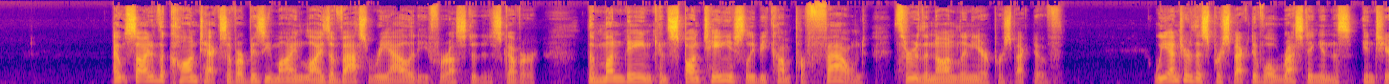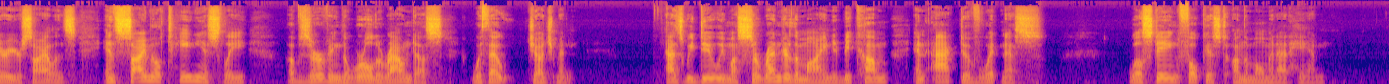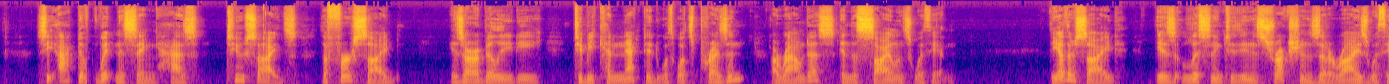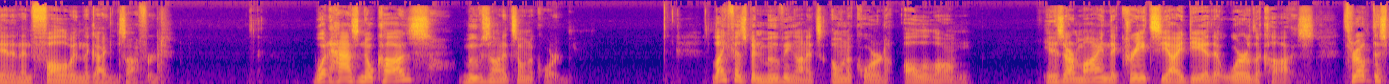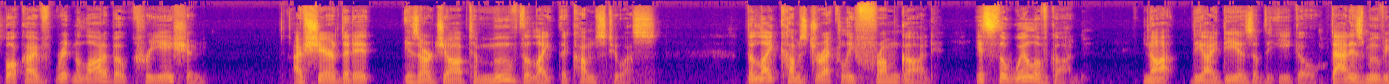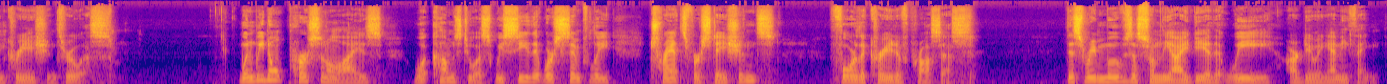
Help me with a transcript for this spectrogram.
Outside of the context of our busy mind lies a vast reality for us to discover. The mundane can spontaneously become profound through the nonlinear perspective. We enter this perspective while resting in this interior silence and simultaneously observing the world around us without judgment. As we do, we must surrender the mind and become an active witness while staying focused on the moment at hand. See, active witnessing has two sides. The first side is our ability to be connected with what's present around us and the silence within. The other side is listening to the instructions that arise within and then following the guidance offered. What has no cause moves on its own accord. Life has been moving on its own accord all along. It is our mind that creates the idea that we're the cause. Throughout this book, I've written a lot about creation. I've shared that it is our job to move the light that comes to us. The light comes directly from God. It's the will of God, not the ideas of the ego. That is moving creation through us. When we don't personalize what comes to us, we see that we're simply transfer stations for the creative process. This removes us from the idea that we are doing anything,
